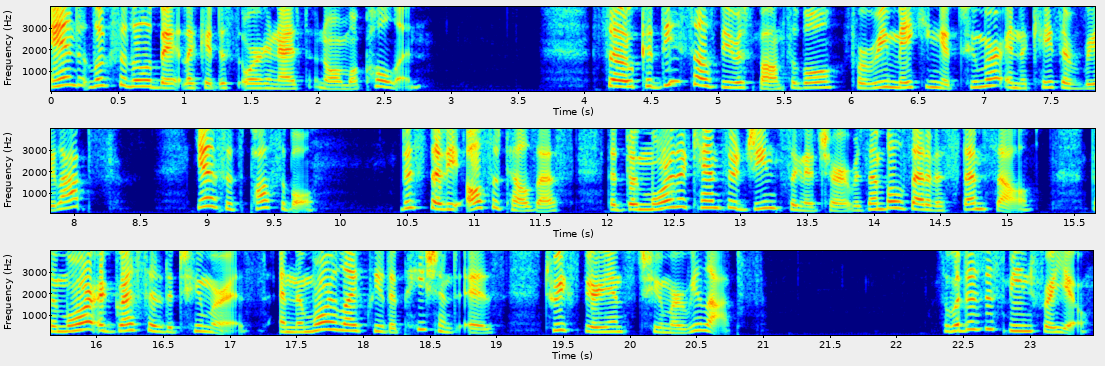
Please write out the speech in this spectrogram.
and looks a little bit like a disorganized normal colon. So, could these cells be responsible for remaking a tumor in the case of relapse? Yes, it's possible. This study also tells us that the more the cancer gene signature resembles that of a stem cell, the more aggressive the tumor is, and the more likely the patient is to experience tumor relapse. So, what does this mean for you?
